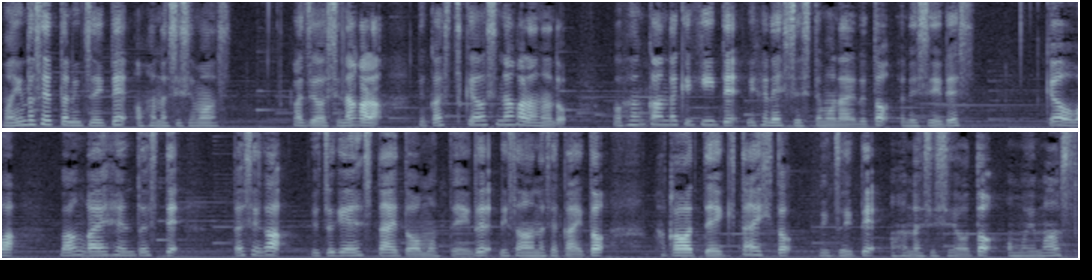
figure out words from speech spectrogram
マインドセットについてお話しします。家事をしながら寝かしつけをしながらなど5分間だけ聞いてリフレッシュしてもらえると嬉しいです。今日は番外編として私が実現したいと思っている理想の世界と関わっていきたい人についてお話ししようと思います。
